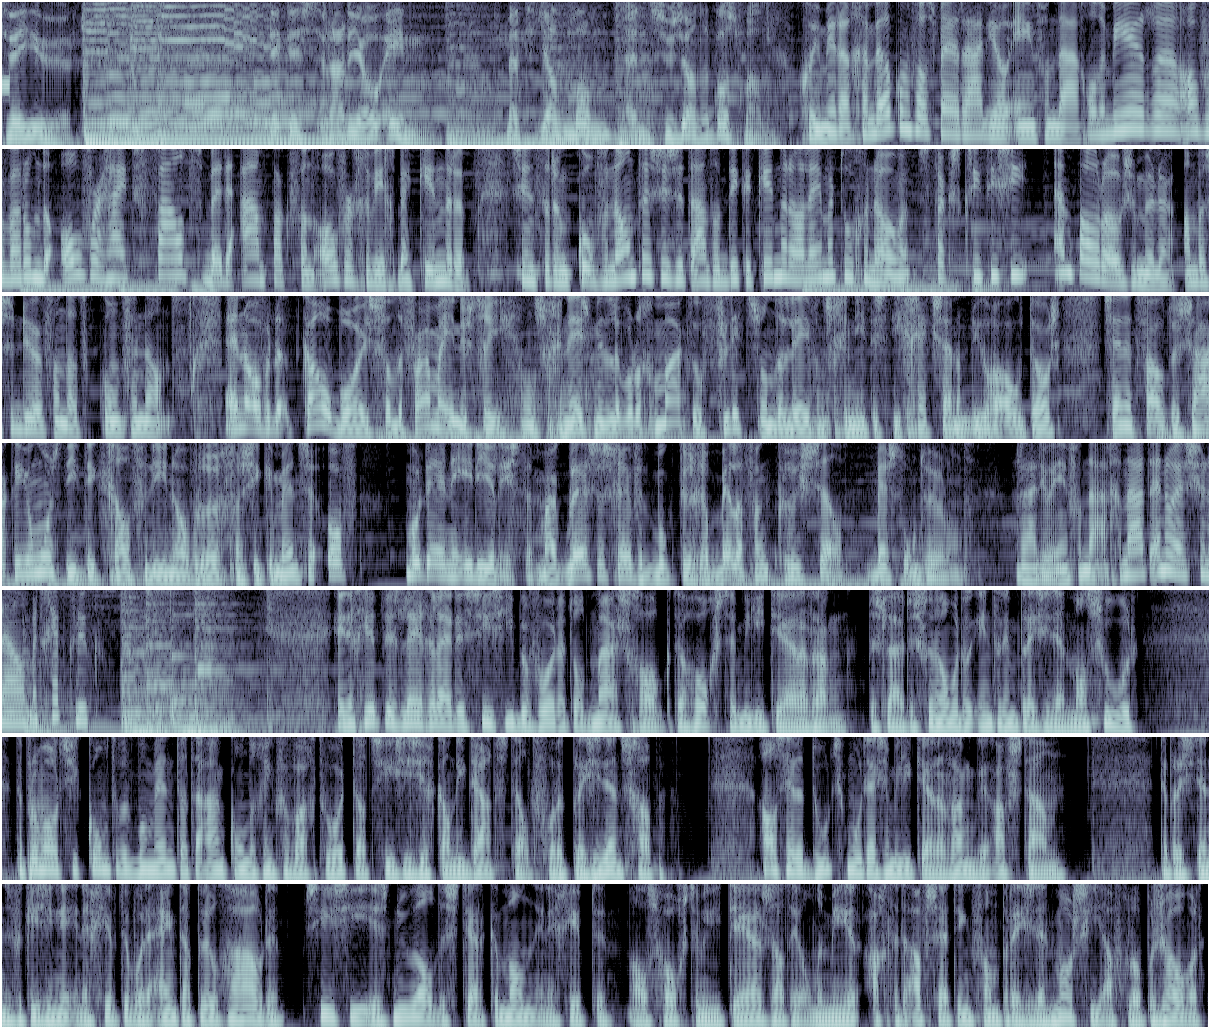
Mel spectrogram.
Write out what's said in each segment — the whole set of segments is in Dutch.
2 uur. Dit is Radio 1 met Jan Mom en Suzanne Bosman. Goedemiddag en welkom vast bij Radio 1 vandaag. Onder meer uh, over waarom de overheid faalt bij de aanpak van overgewicht bij kinderen. Sinds er een convenant is, is het aantal dikke kinderen alleen maar toegenomen. Straks critici en Paul Rozemuller, ambassadeur van dat convenant. En over de cowboys van de farma-industrie. Onze geneesmiddelen worden gemaakt door flitsende levensgenieters... die gek zijn op dure auto's. Zijn het foute zakenjongens die dik geld verdienen over de rug van zieke mensen... of moderne idealisten. Mark Blazer schreef het boek De Rebellen van Crucel. Best onthullend. Radio 1 Vandaag na het NOS-journaal met Gert Kluk. In Egypte is legerleider Sisi bevorderd tot maarschalk, de hoogste militaire rang. Besluit is genomen door interim-president Mansour. De promotie komt op het moment dat de aankondiging verwacht wordt... dat Sisi zich kandidaat stelt voor het presidentschap. Als hij dat doet, moet hij zijn militaire rang weer afstaan. De presidentsverkiezingen in Egypte worden eind april gehouden. Sisi is nu al de sterke man in Egypte. Als hoogste militair zat hij onder meer achter de afzetting van president Morsi afgelopen zomer.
